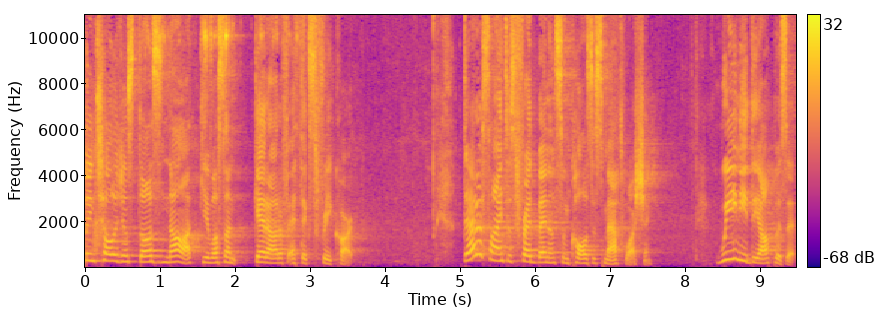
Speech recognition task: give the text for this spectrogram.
intelligence does not give us a get out of ethics free card. Data scientist Fred Benenson calls this math washing. We need the opposite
